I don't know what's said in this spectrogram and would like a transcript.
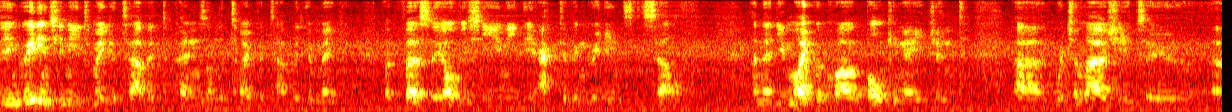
The ingredients you need to make a tablet depends on the type of tablet you're making. But firstly, obviously, you need the active ingredients itself. And then you might require a bulking agent, uh, which allows you to uh,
